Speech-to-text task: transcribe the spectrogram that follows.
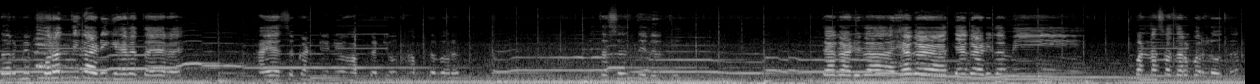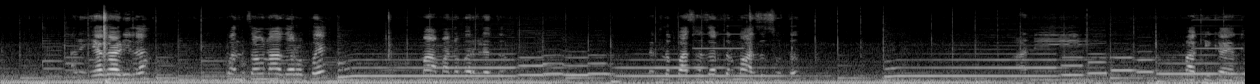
तर मी परत ती गाडी घ्यायला तयार आहे. हाय असं कंटिन्यू हप्ता ठेवून हप्ता भरत. तसंच दिली होती. त्या गाडीला ह्या गा त्या गाडीला मी पन्नास हजार भरलं होतं. आणि ह्या गाडीला पंचावन्न हजार रुपये मामानं भरलं तर त्यातलं पाच हजार तर माझंच होतं. बाकी काय नाही.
